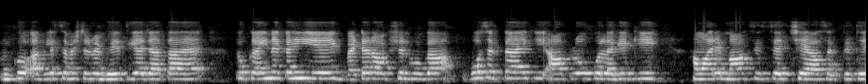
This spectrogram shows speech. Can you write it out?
उनको अगले सेमेस्टर में भेज दिया जाता है तो कहीं ना कहीं ये एक बेटर ऑप्शन होगा। हो सकता है कि आप लोगों को लगे कि हमारे मार्क्स इससे अच्छे आ सकते थे।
